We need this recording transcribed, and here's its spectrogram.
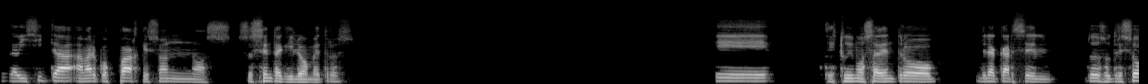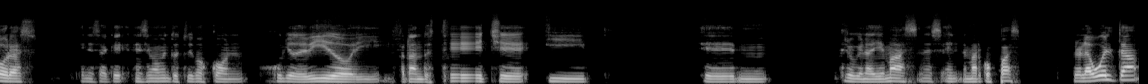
la visita a Marcos Paz, que son unos 60 kilómetros. Eh, estuvimos adentro de la cárcel dos o tres horas. En, ese momento estuvimos con Julio Devido y Fernando Esteche y em, creo que nadie más en, Marcos Paz. Pero a la vuelta,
